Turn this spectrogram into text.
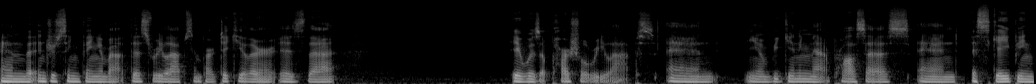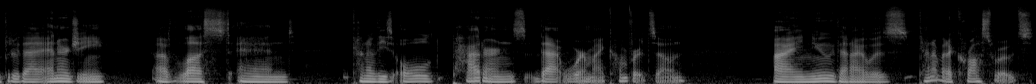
And the interesting thing about this relapse in particular is that it was a partial relapse and you know beginning that process and escaping through that energy of lust and kind of these old patterns that were my comfort zone, I knew that I was kind of at a crossroads.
